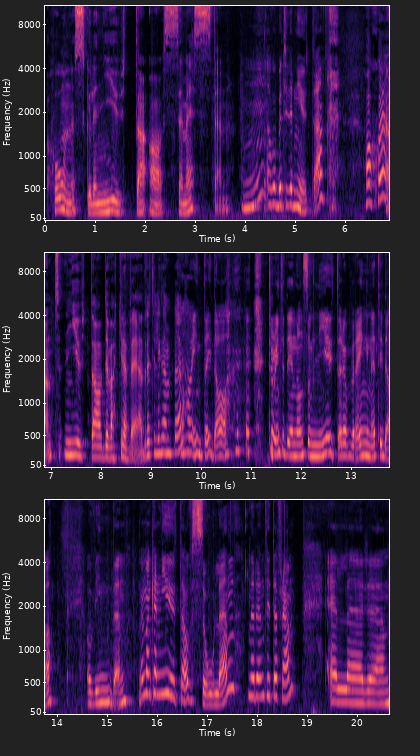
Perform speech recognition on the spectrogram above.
Hon skulle njuta av semestern. Mm, och vad betyder njuta? Ha skönt, njuta av det vackra vädret till exempel. Ja, inte idag. Tror inte det är någon som njuter av regnet idag. Och vinden. Men man kan njuta av solen när den tittar fram. Eller eh,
